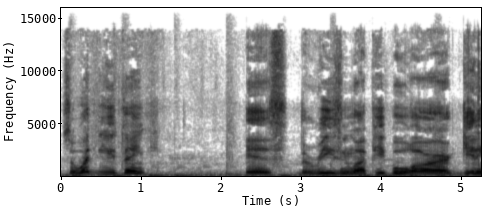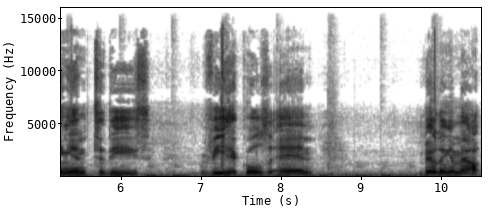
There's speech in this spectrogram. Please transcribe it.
So what do you think is the reason why people are getting into these vehicles and building them out?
